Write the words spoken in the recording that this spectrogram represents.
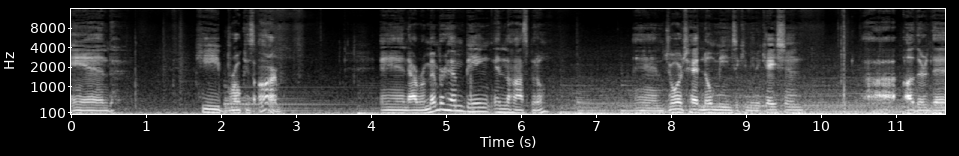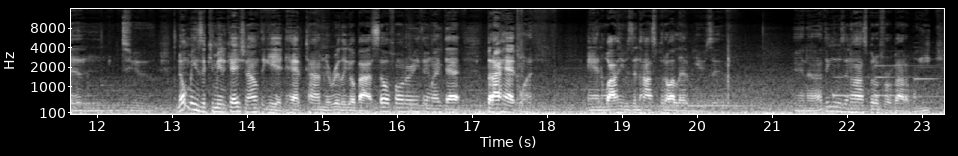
and he broke his arm. And I remember him being in the hospital and George had no means of communication uh, other than no means of communication. I don't think he had had time to really go buy a cell phone or anything like that. But I had one, and while he was in the hospital, I let him use it. And uh, I think he was in the hospital for about a week.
